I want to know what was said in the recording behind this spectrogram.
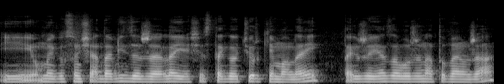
i u mojego sąsiada widzę, że leje się z tego ciurkiem olej, także ja założę na to węża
